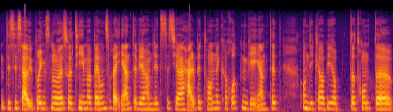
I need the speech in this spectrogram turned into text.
Das ist auch übrigens nur so ein Thema bei unserer Ernte. Wir haben letztes Jahr eine halbe Tonne Karotten geerntet und ich glaube, ich habe darunter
